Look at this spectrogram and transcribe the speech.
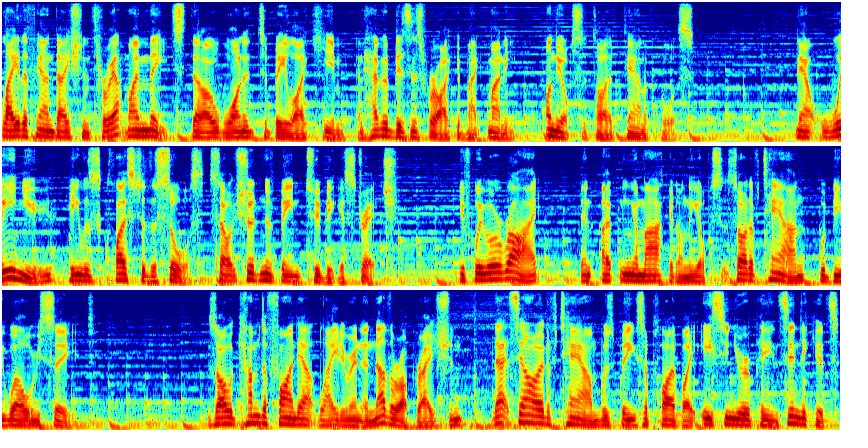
lay the foundation throughout my meets that I wanted to be like him and have a business where I could make money, on the opposite side of town, of course. Now, we knew he was close to the source, so it shouldn't have been too big a stretch. If we were right, then opening a market on the opposite side of town would be well received. As I would come to find out later in another operation, that side of town was being supplied by Eastern European syndicates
